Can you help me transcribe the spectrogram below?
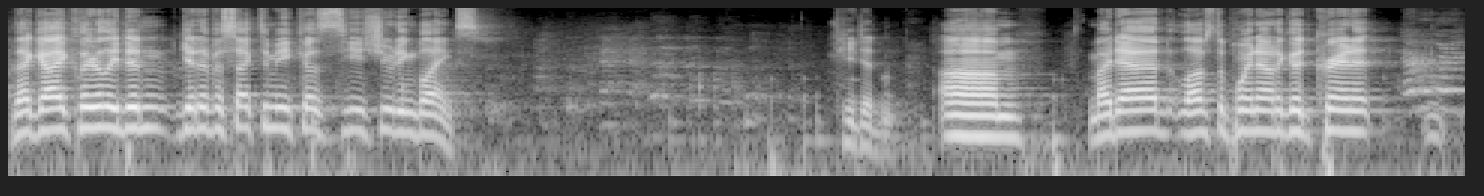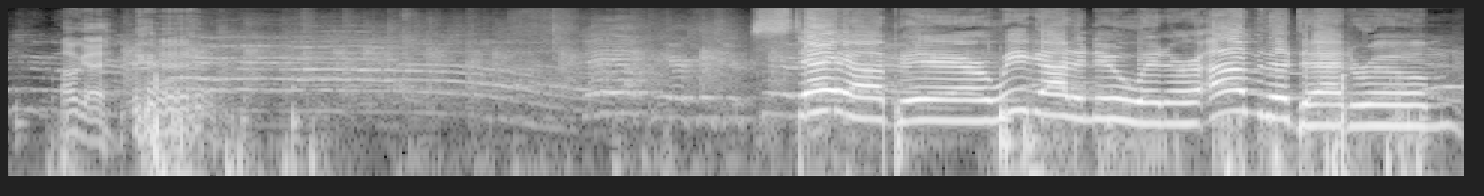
That guy clearly didn't get a vasectomy because he's shooting blanks. He didn't. Um, my dad loves to point out a good granite. Okay. Stay up here. We got a new winner of the Dead Room.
